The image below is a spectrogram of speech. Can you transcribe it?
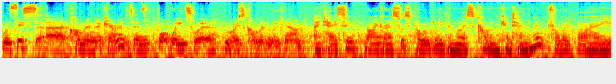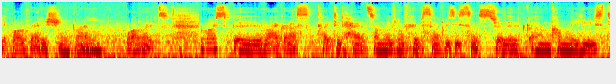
was this a common occurrence and what weeds were most commonly found? Okay, so ryegrass was probably the most common contaminant, followed by wild radish and brome wild oats. Most of the ryegrass collected had some level of herbicide resistance to the um, commonly used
